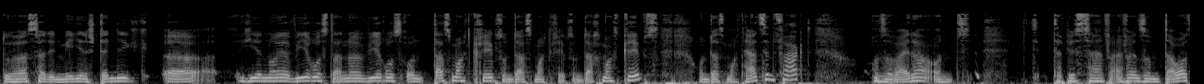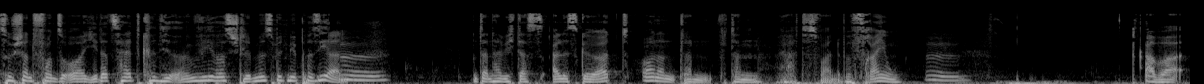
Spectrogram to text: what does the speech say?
du hörst halt in Medien ständig äh, hier neuer Virus, da neuer Virus und das macht Krebs und das macht Krebs und das macht Krebs und das macht Herzinfarkt und so weiter und da bist du einfach, einfach in so einem Dauerzustand von so, oh, jederzeit könnte irgendwie was Schlimmes mit mir passieren. Mhm. Und dann habe ich das alles gehört und dann, dann, dann, ja, das war eine Befreiung. Mhm. Aber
